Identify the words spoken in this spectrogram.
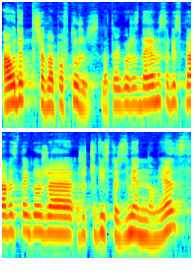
audyt trzeba powtórzyć, dlatego że zdajemy sobie sprawę z tego, że rzeczywistość zmienną jest.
